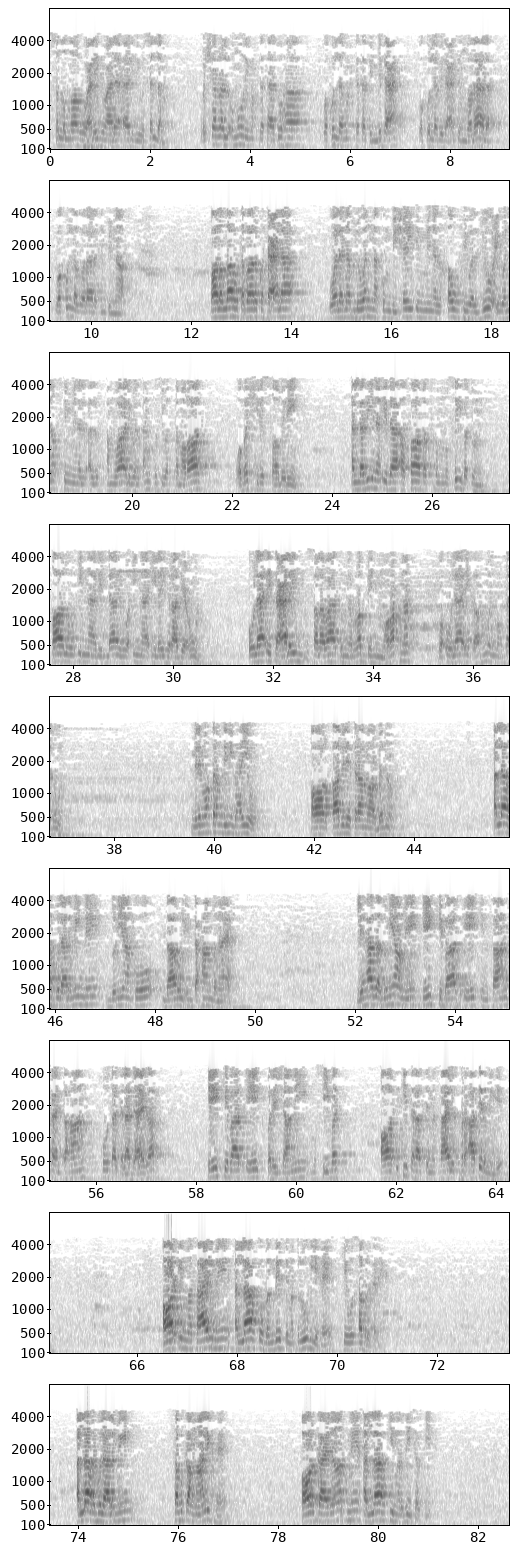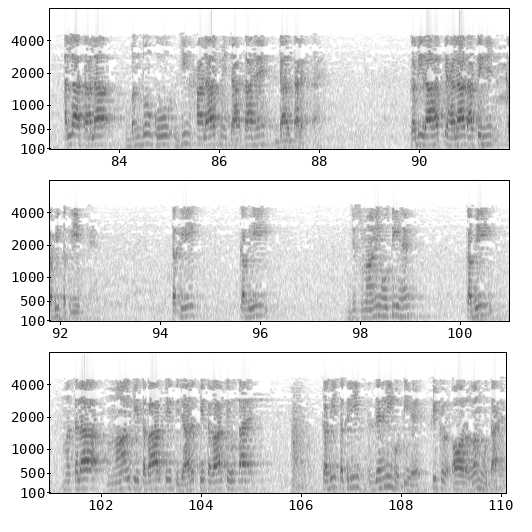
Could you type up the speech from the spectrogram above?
صلى الله عليه وعلى آله وسلم، وشر الأمور محدثاتها، وكل محدثة بدعة، وكل بدعة ضلالة، وكل ضلالة في النار. قال الله تبارك وتعالى ولنبلونكم بشيء من الخوف والجوع ونقص من الأموال والأنفس والثمرات، وبشر الصابرين. الذين إذا أصابتهم مصيبة قالوا إنا لله وإنا إليه راجعون. أولئك عليهم صلوات من ربهم ورحمة وأولئك هم المهتدون. میرے محترم دینی بھائیوں اور قابل احترام اور بہنوں، اللہ رب العالمین نے دنیا کو دار الامتحان بنایا ہے۔ لہذا دنیا میں ایک کے بعد ایک انسان کا امتحان ہوتا چلا جائے گا۔ ایک کے بعد ایک پریشانی، مصیبت اور اسی طرح سے مسائل اس پر آتے رہیں گے۔ اور ان مسائل میں اللہ کو بندے سے مطلوب یہ ہے کہ وہ صبر کرے۔ اللہ رب العالمین سب کا مالک ہے اور کائنات میں اللہ کی مرضی چلتی ہے۔ اللہ تعالی بندوں کو جن حالات میں چاہتا ہے، ڈالتا رہتا ہے۔ کبھی راحت کے حالات آتے ہیں، کبھی تکلیف کے تکلیف کبھی جسمانی ہوتی ہے، کبھی مسئلہ مال کے اعتبار سے، تجارت کے اعتبار سے ہوتا ہے۔ کبھی تکلیف ذہنی ہوتی ہے، فکر اور غم ہوتا ہے۔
